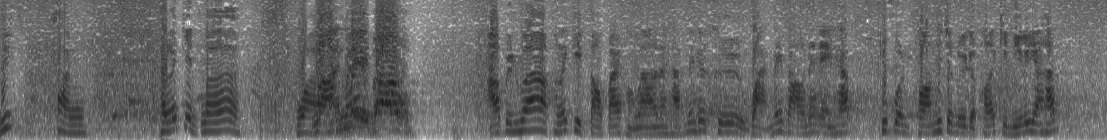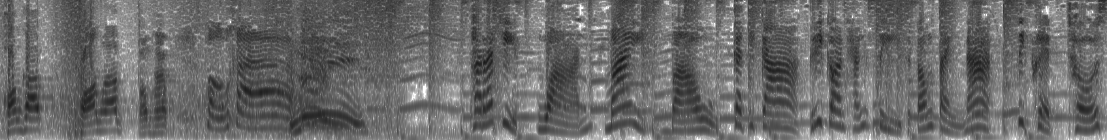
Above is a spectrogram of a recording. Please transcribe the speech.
ฮ้ยสั่งภารกิจมา หวานหวานไม่เบา เอาเป็นว่าภารกิจต่อไปของเรานะครับ นั่นก็คือหวานไม่เบานั่นเองครับ ทุกคนพร้อมที่จะลุยกับภารกิจนี้หรือยังครับ พร้อมครับ พร้อมครับ พร้อมครับ พร้อมค่ะ ลุย ภารกิจ หวาน ไม่ เบา กติกาพิธีกรทั้ง 4 จะต้องแต่งหน้า Secret Toast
